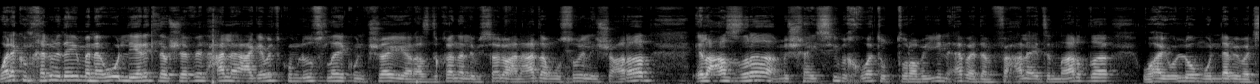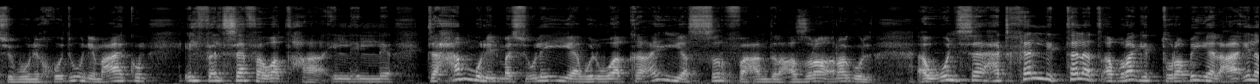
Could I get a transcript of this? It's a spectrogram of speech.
ولكن خلوني دايما أقول يا ريت لو شايفين الحلقة عجبتكم ندوس لايك ونشير. أصدقائنا اللي بيسألوا عن عدم وصول الإشعارات العذراء مش هيسيب إخواته الترابيين ابدا في حلقة النهارده. وهيقول لهم والنبي ما تسيبوني خدوني معاكم. الفلسفة واضحة تحمل المسؤولية والواقعية الصرفه عند العذراء رجل أو أنثى هتخلي الثلاث أبراج الترابية العائلة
